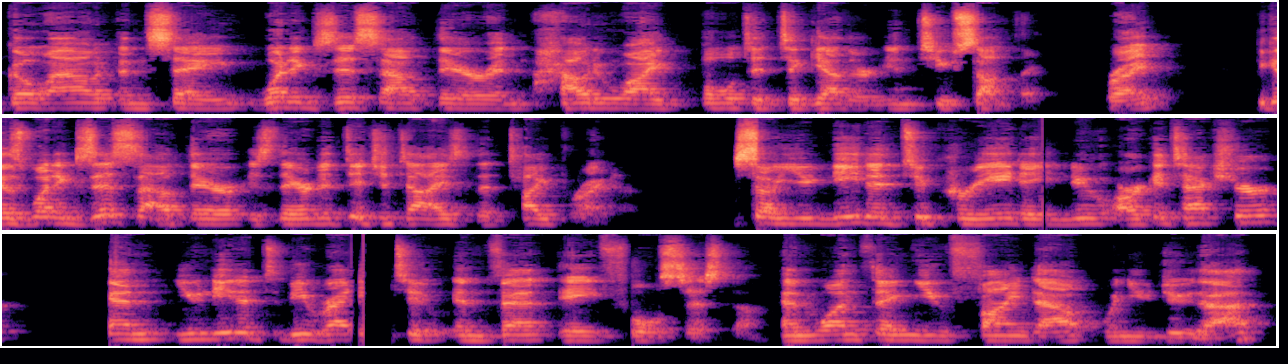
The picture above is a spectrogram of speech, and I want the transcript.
go out and say what exists out there and how do i bolt it together into something right? Because what exists out there is there to digitize the typewriter. So you needed to create a new architecture and you needed to be ready to invent a full system. And one thing you find out when you do that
